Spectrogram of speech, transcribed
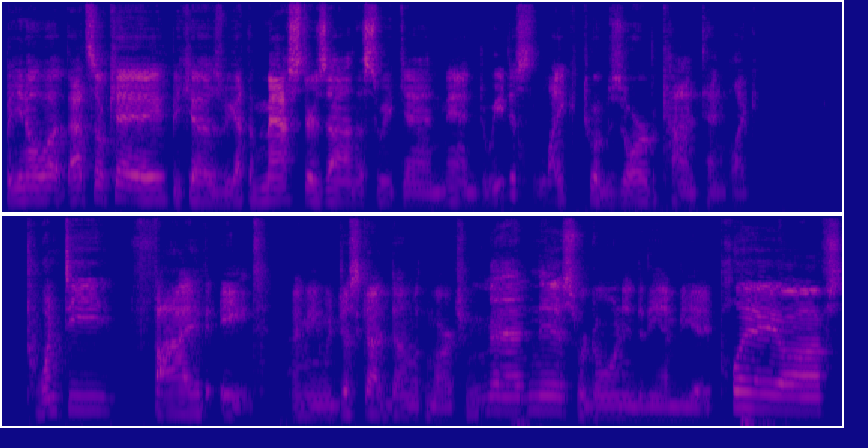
But you know what? That's okay because we got the Masters on this weekend. Man, do we just like to absorb content like 25 8? I mean, we just got done with March Madness. We're going into the NBA playoffs.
